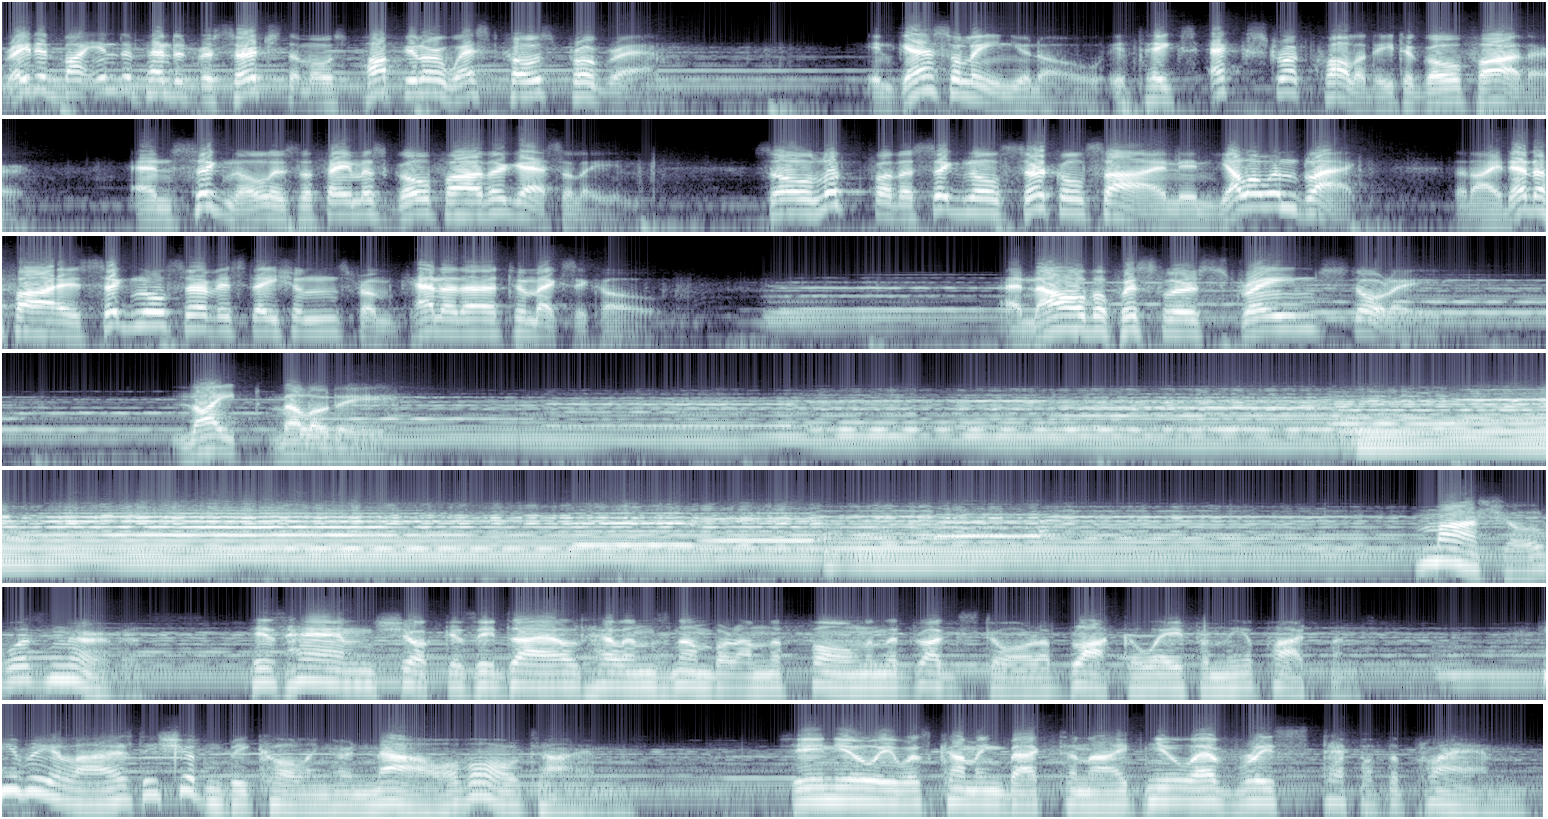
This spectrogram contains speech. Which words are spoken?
rated by independent research the most popular West Coast program. In gasoline, you know, it takes extra quality to go farther. And Signal is the famous Go Farther gasoline. So look for the Signal circle sign in yellow and black that identifies Signal service stations from Canada to Mexico. And now the Whistler's strange story Night Melody. Marshall was nervous. His hand shook as he dialed Helen's number on the phone in the drugstore a block away from the apartment. He realized he shouldn't be calling her now, of all times. She knew he was coming back tonight, knew every step of the plan.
